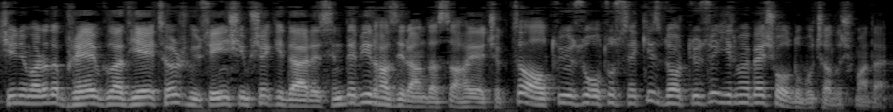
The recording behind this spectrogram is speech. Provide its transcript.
İki numaralı Brave Gladiator Hüseyin Şimşek idaresinde 1 Haziran'da sahaya çıktı. 600'ü 38, 400'ü 25 oldu bu çalışmada.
